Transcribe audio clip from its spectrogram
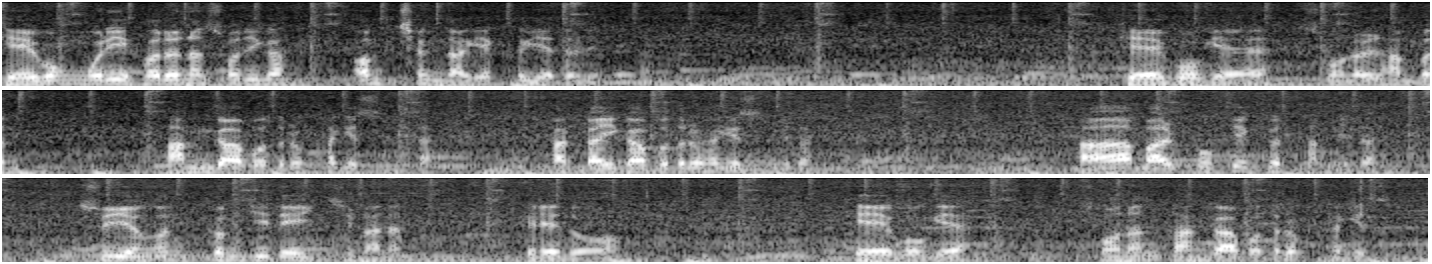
계곡물이 흐르는 소리가 엄청나게 크게 들립니다. 계곡에 손을 한번 담가 보도록 하겠습니다. 가까이 가보도록 하겠습니다. 아, 맑고 깨끗합니다. 수영은 금지되어 있지만 은 그래도 계곡에 손은 담가 보도록 하겠습니다.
